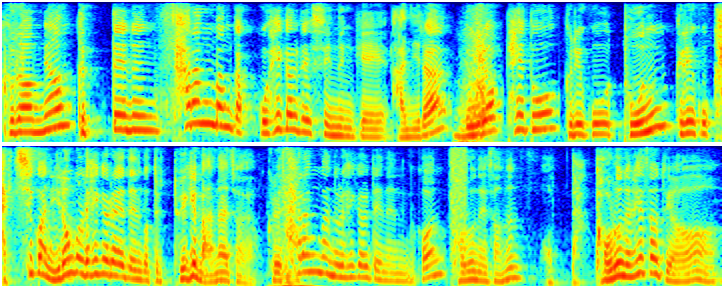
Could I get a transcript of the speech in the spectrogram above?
그러면 그때는 사랑만 갖고 해결될 수 있는 게 아니라 노력, 태도, 그리고 돈, 그리고 가치관 이런 걸로 해결해야 되는 것들이 되게 많아져요. 그래서 사랑만으로 해결되는 건 결혼에서는 없다. 결혼을 해서도요,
